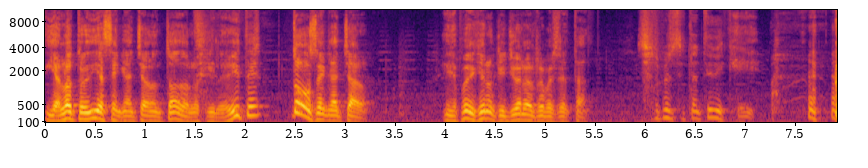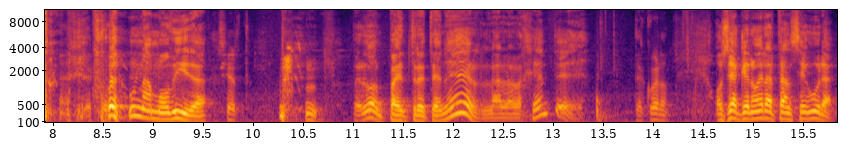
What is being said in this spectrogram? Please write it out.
y al otro día se engancharon todos los giles, ¿viste? Todos se engancharon. Y después dijeron que yo era el representante. ¿El representante de qué? Fue una movida, Cierto. perdón, para entretener a la, la gente. De acuerdo. O sea que no era tan segura.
